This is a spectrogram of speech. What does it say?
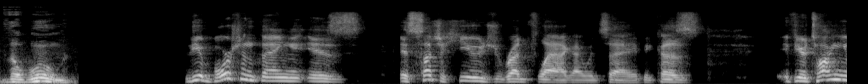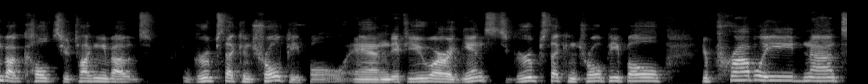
the womb. The abortion thing is is such a huge red flag, I would say, because if you're talking about cults, you're talking about groups that control people. And if you are against groups that control people, you're probably not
